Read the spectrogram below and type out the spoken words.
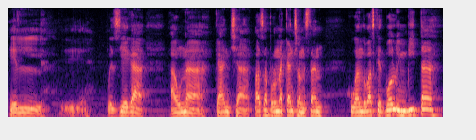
él pues llega a una cancha, pasa por una cancha donde están jugando básquetbol, lo invita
